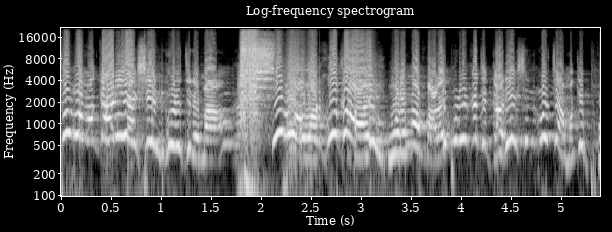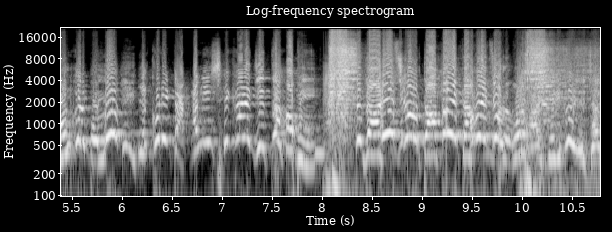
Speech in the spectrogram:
তোমার আমার গাড়ি অ্যাক্সিডেন্ট করেছে রে মা। ও আমার কোথায়? ওরে মা বাড়াইপুরের কাছে গাড়ি অ্যাক্সিডেন্ট করেছে আমাকে ফোন করে বলল এক্ষুনি টাকা নিয়ে সেখানে যেতে হবে। দাঁড়িয়ে ছিল তাড়াতাড়ি তাড়াতাড়ি চল। ওরে ভাই দেরি করে চল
